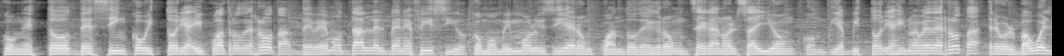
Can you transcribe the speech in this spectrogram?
con esto de 5 victorias y 4 derrotas. Debemos darle el beneficio, como mismo lo hicieron cuando DeGrom se ganó el Sayón con 10 victorias y 9 derrotas. Trevor Bauer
